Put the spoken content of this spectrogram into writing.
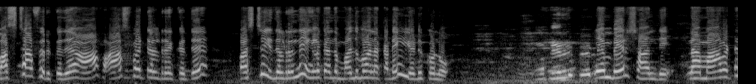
பஸ் ஸ்டாப் இருக்குது ஹாஸ்பிட்டல் இருக்குது. ஃபர்ஸ்ட் இதுல இருந்து எங்களுக்கு அந்த மதுபான கடையை எடுக்கணும். என் பேர் சாந்தி. நான் மாவட்ட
